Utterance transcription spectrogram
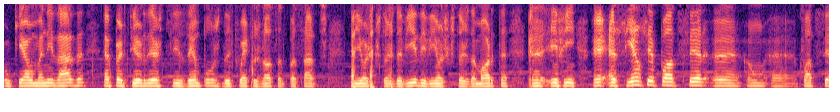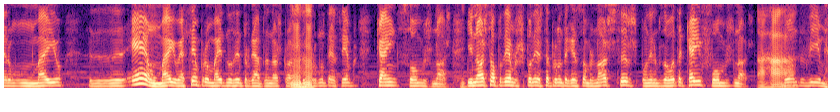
o que é a humanidade a partir destes exemplos de como é que os nossos antepassados viam as questões da vida e viam as questões da morte. Uh, enfim, a ciência pode ser, uh, um, pode ser um meio é um meio, é sempre um meio de nos interrogarmos a nós próprios. Uhum. A pergunta é sempre quem somos nós. E nós só podemos responder esta pergunta, quem somos nós, se respondermos a outra, quem fomos nós. Ahá. De onde vimos,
